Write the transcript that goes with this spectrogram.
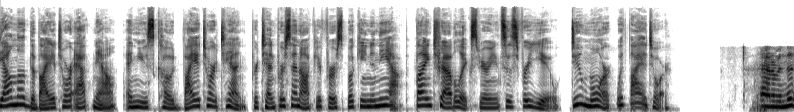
Download the Viator app now and use code Viator10 for 10% off your first booking in the app. Find travel experiences for you. Do more with Viator. Adam, in this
